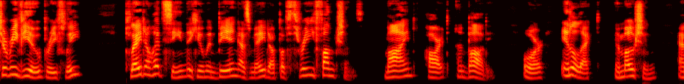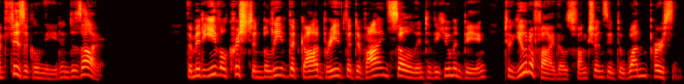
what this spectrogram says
To review briefly, Plato had seen the human being as made up of three functions mind, heart, and body, or intellect, emotion, and physical need and desire. The medieval Christian believed that God breathed a divine soul into the human being to unify those functions into one person,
